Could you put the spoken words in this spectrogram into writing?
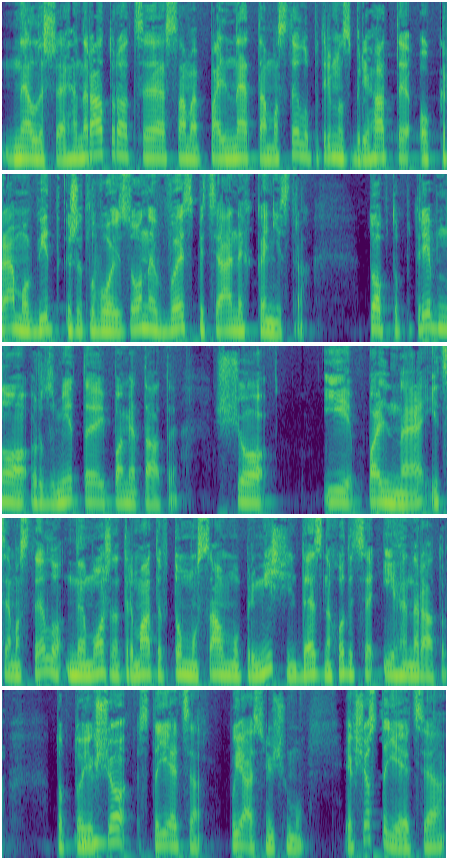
не лише генератора, це саме пальне та мастило потрібно зберігати окремо від житлової зони в спеціальних каністрах. Тобто потрібно розуміти і пам'ятати, що і пальне, і це мастило не можна тримати в тому самому приміщенні, де знаходиться і генератор. Тобто, якщо стається, пояснюю чому. Якщо стається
